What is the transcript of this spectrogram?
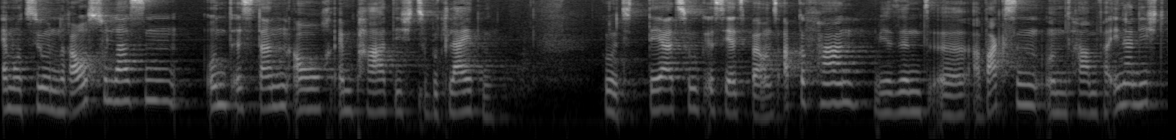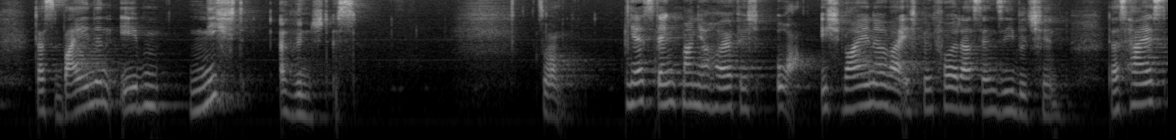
Emotionen rauszulassen und es dann auch empathisch zu begleiten. Gut, der Zug ist jetzt bei uns abgefahren. Wir sind äh, erwachsen und haben verinnerlicht, dass Weinen eben nicht erwünscht ist. So, jetzt denkt man ja häufig, oh, ich weine, weil ich bin voll das Sensibelchen. Das heißt,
